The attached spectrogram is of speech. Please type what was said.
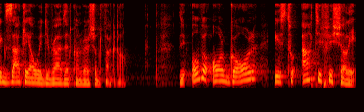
exactly how we derive that conversion factor. The overall goal is to artificially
